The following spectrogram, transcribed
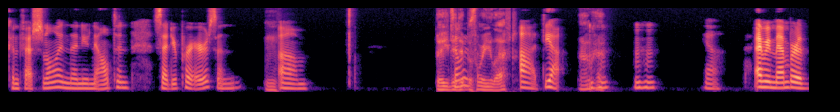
confessional and then you knelt and said your prayers and Mm. um Oh, you did So it before you left. odd yeah Okay. Mhm. Mhm. Yeah. I remember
